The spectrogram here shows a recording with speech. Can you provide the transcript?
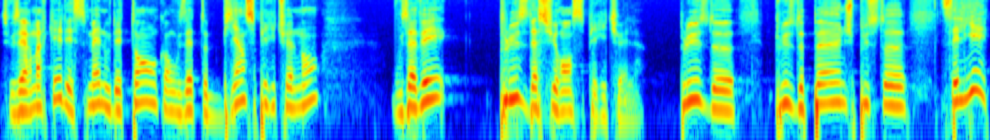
Si vous avez remarqué, des semaines ou des temps, quand vous êtes bien spirituellement, vous avez plus d'assurance spirituelle, plus de, plus de punch, plus de... C'est lié.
